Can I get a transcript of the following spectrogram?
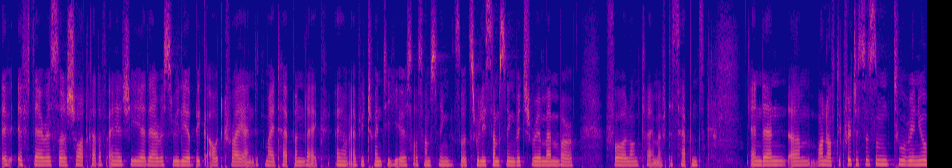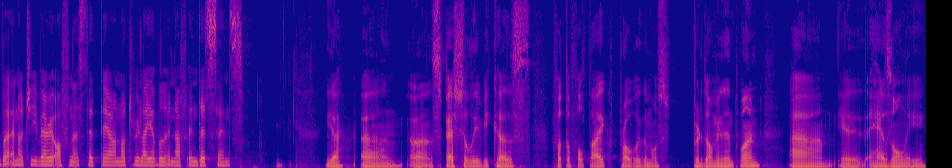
if, if, there is a shortcut of energy, there is really a big outcry, and it might happen like um, every 20 years or something. So it's really something which we remember for a long time if this happens. And then um, one of the criticism to renewable energy very often is that they are not reliable enough in this sense. Yeah, uh, uh, especially because photovoltaic, probably the most predominant one, um, it has only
